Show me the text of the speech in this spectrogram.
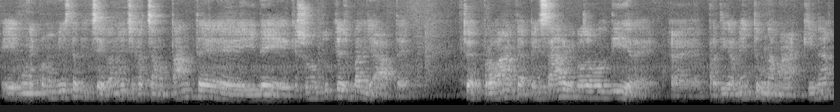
E un economista diceva: Noi ci facciamo tante idee che sono tutte sbagliate, cioè provate a pensare che cosa vuol dire praticamente una macchina,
